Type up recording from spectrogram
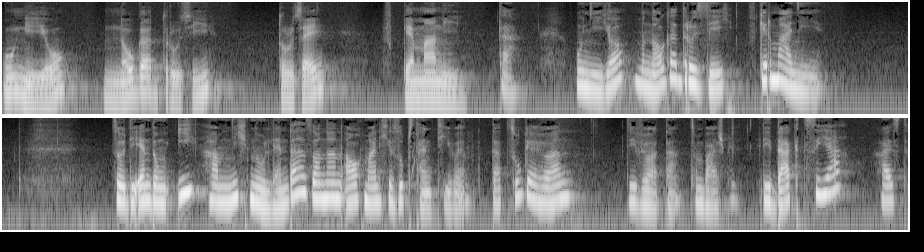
У нее много друзей, друзей в Германии. Da. У нее много друзей в Германии. So, die Endung i haben nicht nur Länder, sondern auch manche Substantive. Dazu gehören die Wörter, zum Beispiel Redaktia heißt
